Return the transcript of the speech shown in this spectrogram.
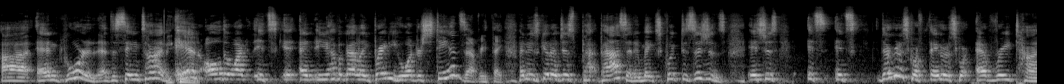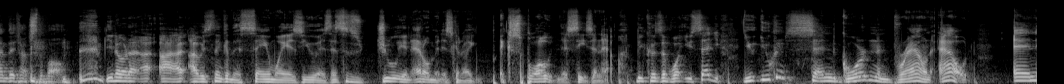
uh, and Gordon at the same time and all the wide it's and you have a guy like Brady who understands everything and who's going to just pa- pass it and makes quick decisions. It's just it's it's they're going to score they're going to score every time they touch the ball. You know what? I, I, I was thinking the same way as you is. This is Julian Edelman is going to explode in this season now because of what you said. You you can send Gordon and Brown out, and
